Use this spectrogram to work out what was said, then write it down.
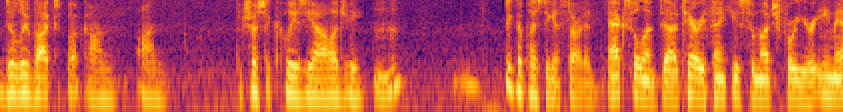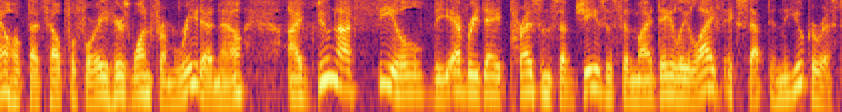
de Lubac's book on on patristic ecclesiology. Mm-hmm. Be a good place to get started. Excellent. Uh, Terry, thank you so much for your email. Hope that's helpful for you. Here's one from Rita now. I do not feel the everyday presence of Jesus in my daily life except in the Eucharist.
